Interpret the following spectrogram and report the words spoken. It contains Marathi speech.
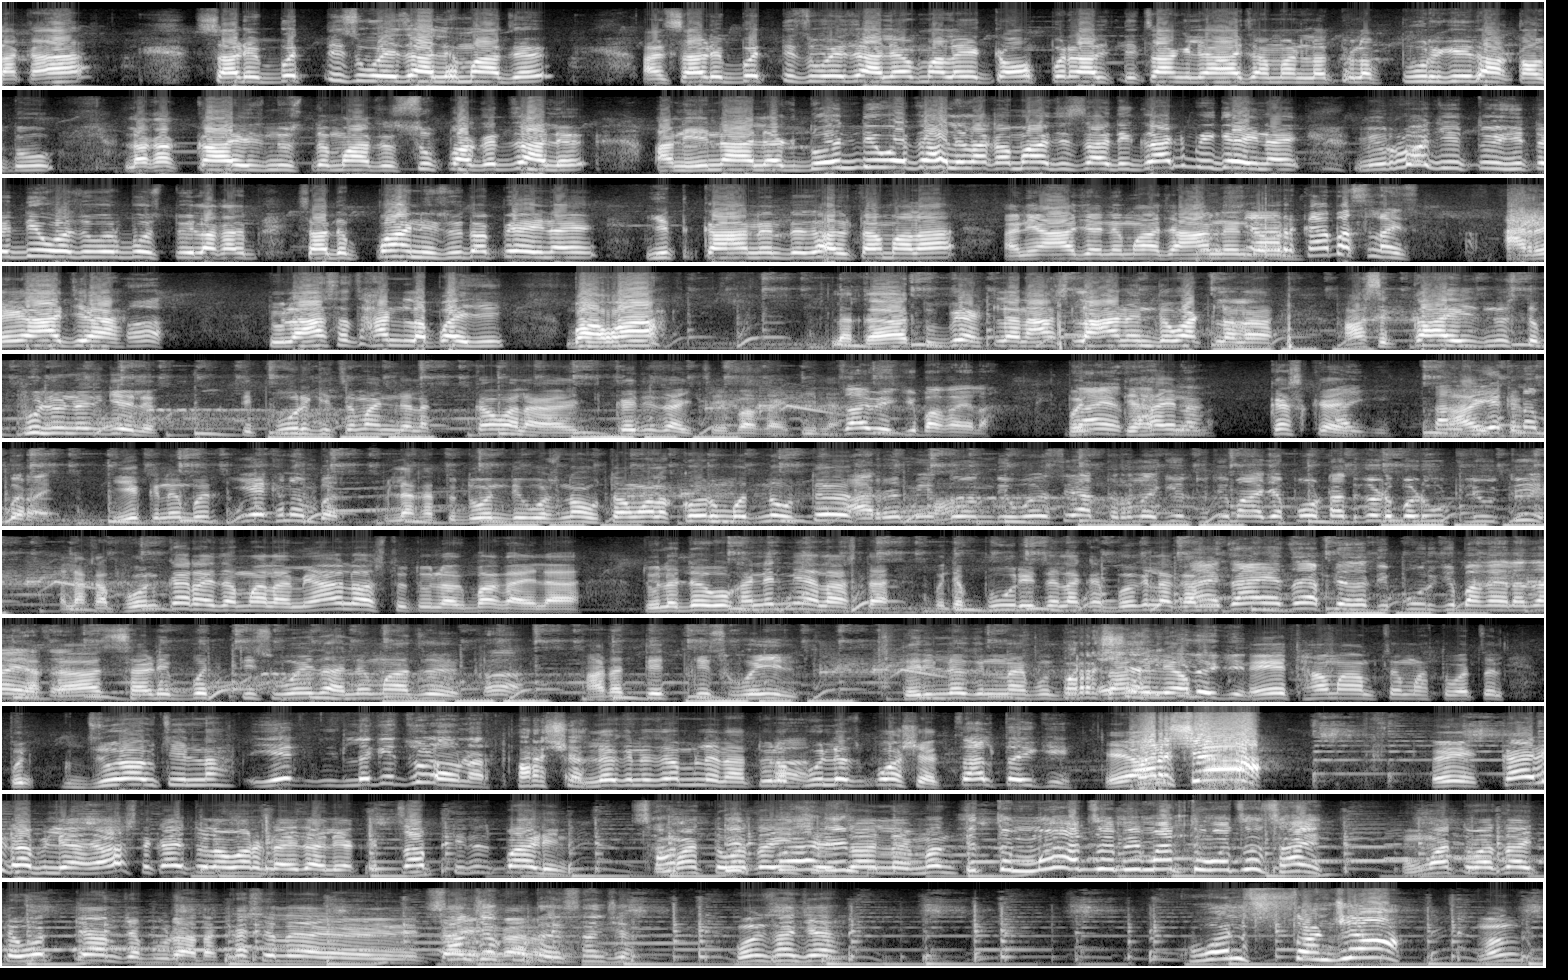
लका साडे बत्तीस वय झालं माझं. आणि साडे बत्तीस वय झाल्यावर मला एक ऑफर आलती चांगल्या आजा म्हणला तुला पुरगी दाखव तू. लका काय नुसतं माझं सुपागत झालं. आणि हे नाल्याक दोन दिवस झाले लका माझी साधी गाठ बी घ्याय नाही. मी रोज येतो इथं दिवसभर बसतोय लका साधं पाणी सुद्धा प्याय नाही. इतका आनंद झालता मला. आणि आजाने माझ्या आनंदावर काय बसलायस? अरे आजा हा. तुला असाच हाणला पाहिजे. भावा लका तू भेटला ना असला आनंद वाटला ना. असं काही नुसतं फुलूनच गेलं. ते पोरगीचं म्हणलेलं कवाला कधी जायचंय बघाय तिला? जावे की बघायला? पण ते आहे ना आपल्याला. कस काय? की? चांगलं एक का? नंबर आहे. एक नंबर? एक नंबर. लका तू दोन दिवस नव्हता मला करमत नव्हतं? अरे मी दोन दिवस यात्रेला गेलो होती माझ्या पोटात गडबड उठली होती. लका फोन करायचा? मला मी आलो असतो तुला बघायला. तुला दवाखान्यात नेला असता पण त्या पुरीचं लका बघला का? नाही जायचं आपल्याला ती पोरगी बघायला जायचं साडे बत्तीस वय झालं माझं. हा. आता तेहतीस होईल. तरी लग्न नाही पण परश्या चांगली लगीन? हे थांब आमचं महत्वाचं पण जुळावशील ना? एक लगेच जुळवणार. लग्न जमलं ना तुला हा. फुलच पोषक चालतंय की. ए, ए काय रे आहे असं काय तुला वरडाय झाली? चापटीतच पाडीन. महत्त्वाचा विषय चाललाय मग? माझं बी महत्वाचंच आहे. महत्त्वाचा आहे तर वक्ते आमच्या पुढे. आता कशाला अं, time संजय कुठे आहे? घालवतो? संजय. कोण सांजा कोण संजय? मग?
